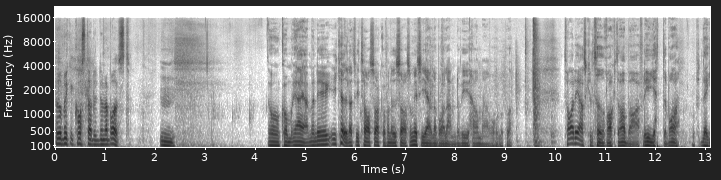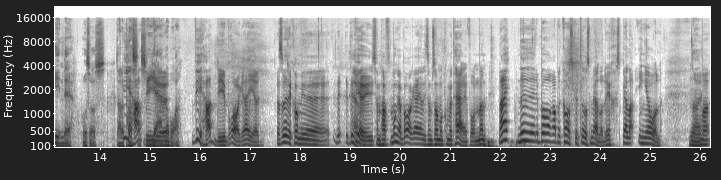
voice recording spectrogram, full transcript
Hur mycket kostade dina bröst? Mm. Och hon kom, ja, ja, men det är kul att vi tar saker från USA som är så jävla bra land och vi härmar och håller på. Ta deras kultur rakt av bara, för det är ju jättebra att lägga in det hos oss. Där det Vi passar så ju- jävla bra. Vi hade ju bra grejer. Alltså det kom ju... Det, det, Ja. Vi har ju liksom haft många bra grejer liksom som har kommit härifrån. Men nej, nu är det bara amerikansk kultur som gäller. Det spelar ingen roll. Nej, De här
